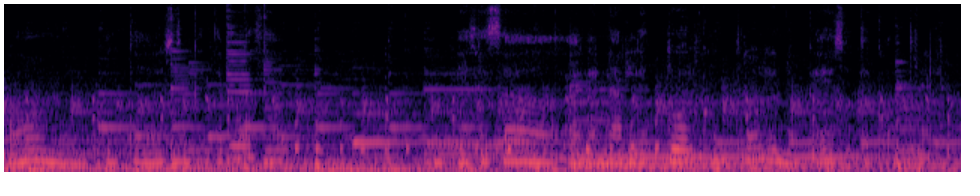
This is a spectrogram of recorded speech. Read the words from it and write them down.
con, todo esto que te pasa. Empieces a, a ganarle tú el control y no que eso te controle.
